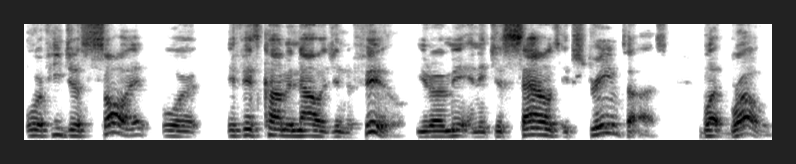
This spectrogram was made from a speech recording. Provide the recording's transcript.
or if he just saw it, or if it's common knowledge in the field, you know what I mean? And it just sounds extreme to us. But bro,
